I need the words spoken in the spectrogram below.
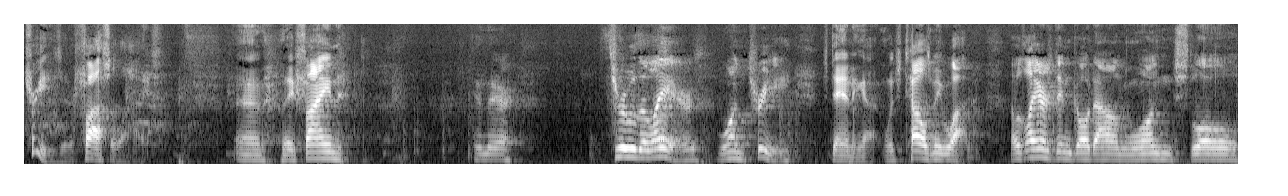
trees that are fossilized. And they find in there, through the layers, one tree standing up, which tells me what? Those layers didn't go down one slow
